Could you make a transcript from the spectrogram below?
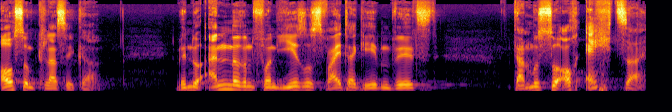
Auch so ein Klassiker. Wenn du anderen von Jesus weitergeben willst, dann musst du auch echt sein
